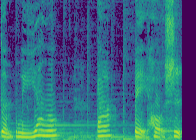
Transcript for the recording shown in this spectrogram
更不一样哦。八，背后式。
